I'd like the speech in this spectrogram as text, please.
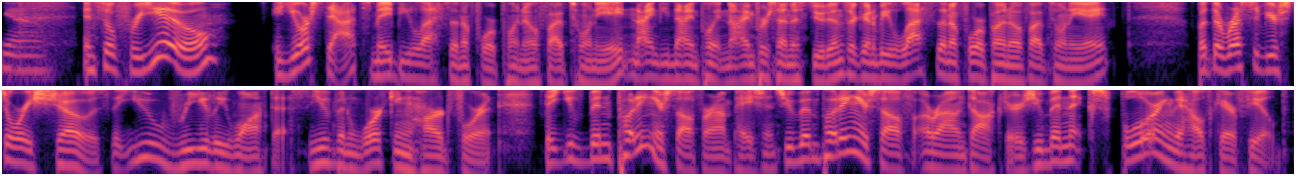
Yeah. And so for you, your stats may be less than a 4.0528. 99.9% of students are going to be less than a 4.0528. But the rest of your story shows that you really want this. You've been working hard for it, that you've been putting yourself around patients, you've been putting yourself around doctors, you've been exploring the healthcare field.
